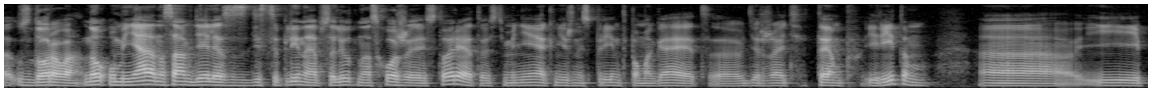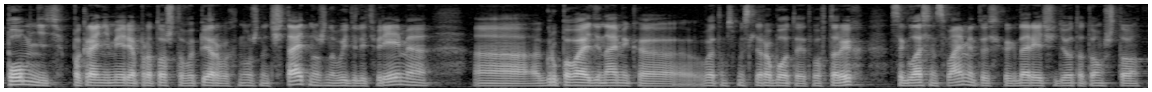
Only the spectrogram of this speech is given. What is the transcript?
Здорово. Ну, у меня на самом деле с дисциплиной абсолютно схожая история. То есть мне книжный спринт помогает э, держать темп и ритм э, и помнить, по крайней мере, про то, что, во-первых, нужно читать, нужно выделить время, э, групповая динамика в этом смысле работает. Во-вторых, согласен с вами, то есть когда речь идет о том, что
